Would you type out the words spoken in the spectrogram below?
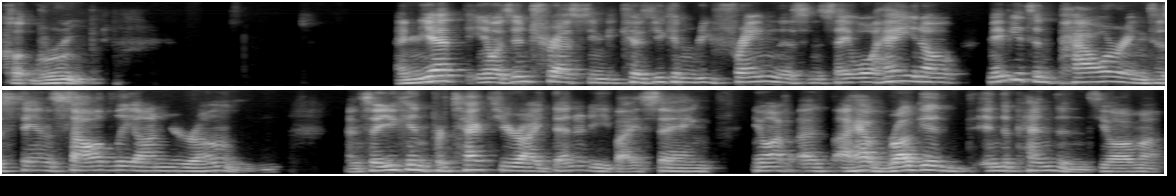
group. And yet, you know, it's interesting because you can reframe this and say, well, hey, you know, maybe it's empowering to stand solidly on your own. And so you can protect your identity by saying, you know, I, I have rugged independence. You know, I'm a,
